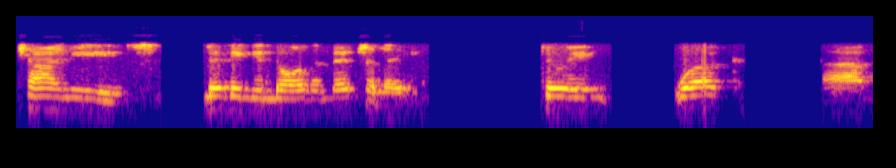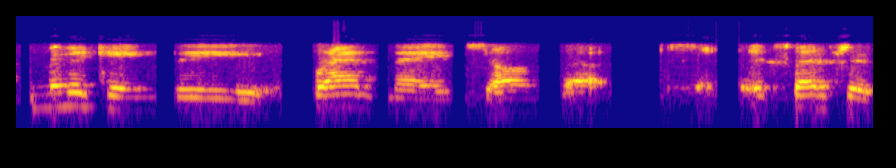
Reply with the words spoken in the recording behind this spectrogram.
Chinese living in northern Italy doing work uh, mimicking the brand names of uh, expensive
